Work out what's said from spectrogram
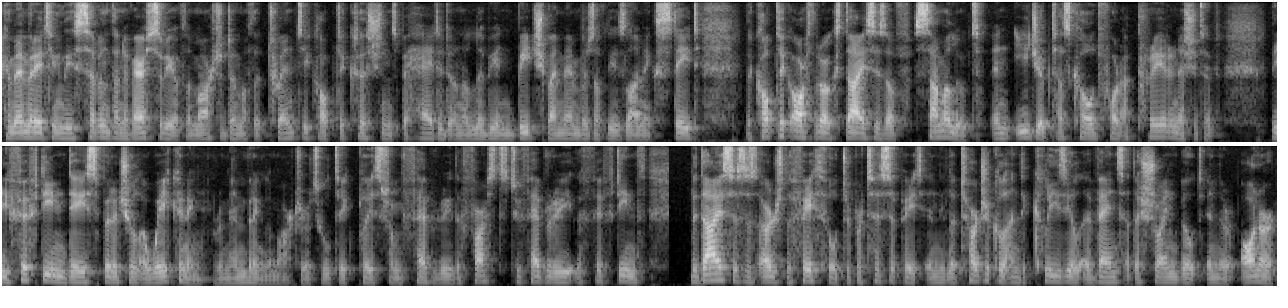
commemorating the seventh anniversary of the martyrdom of the 20 Coptic Christians beheaded on a Libyan beach by members of the Islamic State, the Coptic Orthodox Diocese of Samalut in Egypt has called for a prayer initiative. The 15 day spiritual awakening, remembering the martyrs, will take place from February the 1st to February the 15th. The diocese has urged the faithful to participate in the liturgical and ecclesial events at the shrine built in their honour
